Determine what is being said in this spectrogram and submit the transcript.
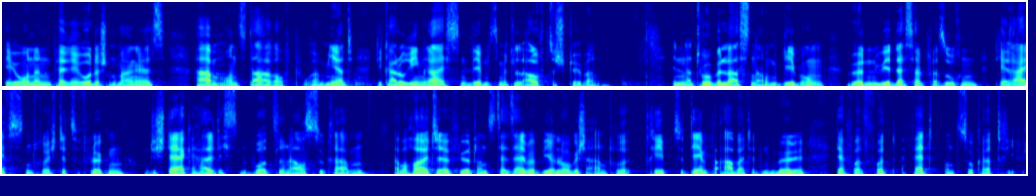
Äonen periodischen Mangels haben uns darauf programmiert, die kalorienreichsten Lebensmittel aufzustöbern. In naturbelassener Umgebung würden wir deshalb versuchen, die reifsten Früchte zu pflücken und die stärkehaltigsten Wurzeln auszugraben, aber heute führt uns derselbe biologische Antrieb zu dem verarbeiteten Müll, der vor Fett und Zucker trieft.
